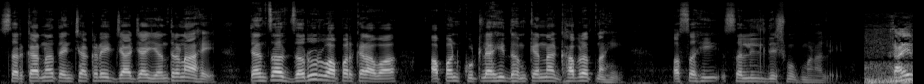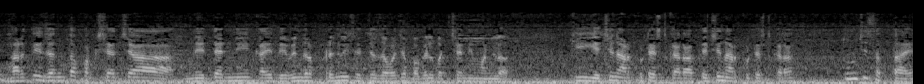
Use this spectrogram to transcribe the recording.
सरकारनं त्यांच्याकडे ज्या ज्या यंत्रणा आहे त्यांचा जरूर वापर करावा. आपण कुठल्याही धमक्यांना घाबरत नाही असंही सलील देशमुख म्हणाले. काही भारतीय जनता पक्षाच्या नेत्यांनी काही देवेंद्र फडणवीस यांच्या जवळच्या बगल बच्च्यांनी म्हणलं की याची नार्को टेस्ट करा त्याची नार्को टेस्ट करा. तुमची सत्ता आहे.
